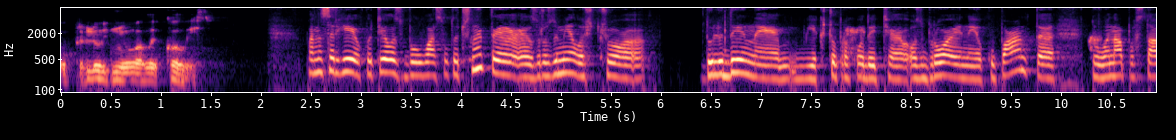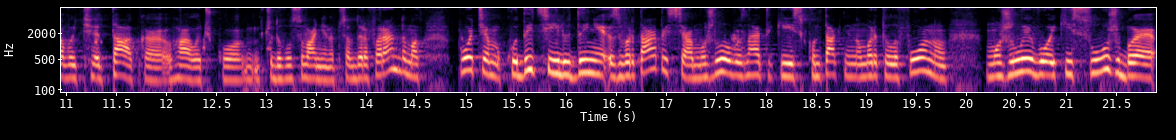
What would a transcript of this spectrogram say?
оприлюднювали колись. Пане Сергію, хотілося б у вас уточнити. Е, Зрозуміло, що до людини, якщо проходить е, озброєний окупант, е, то вона поставить так е, галочку щодо голосування на псевдореферендумах. Потім, куди цій людині звертатися? Можливо, ви знаєте якісь контактні номери телефону, можливо, якісь служби,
